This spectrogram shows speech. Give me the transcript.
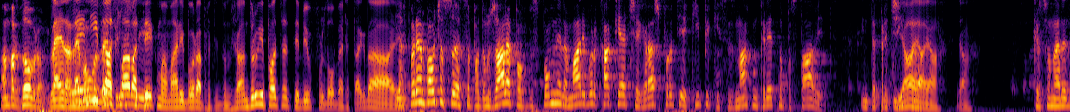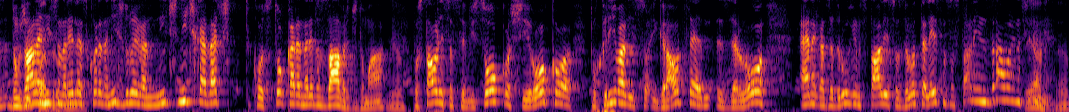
Ampak dobro, gledaj, ne bomo ni bila zdaj slaba prišli- tekma Maribora proti domžalam, drugi podstat je bil full dober. Da, Ja, v prvem polčasu so pa domžale pa spomnili Maribor, kak je, če igraš proti ekipi, ki se zna konkretno postaviti in te prečita. ja, ja, ja, ja. Ker so nared, domžale niso naredile skoraj da nič drugega, nič, nič kaj več kot to, kar je naredil Zavrč doma. Ja. Postavili so se visoko, široko, pokrivali so igralce zelo, enega za drugim, stali so zelo telesno, so stali in zdravo in Ja, nasvidenje. ja.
